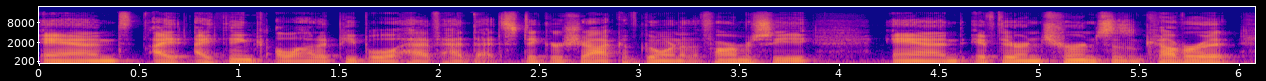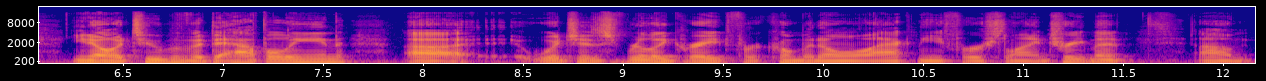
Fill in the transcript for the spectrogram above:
and I, I, think a lot of people have had that sticker shock of going to the pharmacy, and if their insurance doesn't cover it, you know, a tube of adapalene, uh, which is really great for comedonal acne first line treatment, um,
